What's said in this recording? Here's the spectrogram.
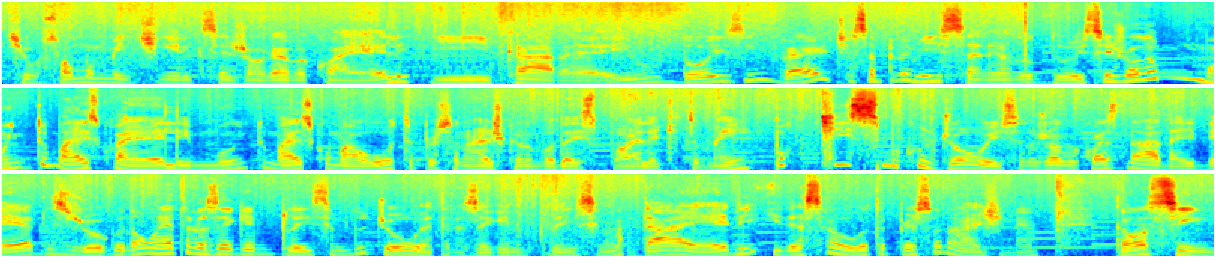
Tinha só um momentinho ali que você jogava com a Ellie. E, cara, e o 2 inverte essa premissa, né? No 2 você joga muito mais com a Ellie, muito mais com uma outra personagem que eu não vou dar spoiler aqui também. Pouquíssimo com o Joey, você não joga quase nada. A ideia desse jogo não é trazer gameplay em cima do Joe, é trazer gameplay em cima da Ellie e dessa outra personagem, né? Então, assim,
